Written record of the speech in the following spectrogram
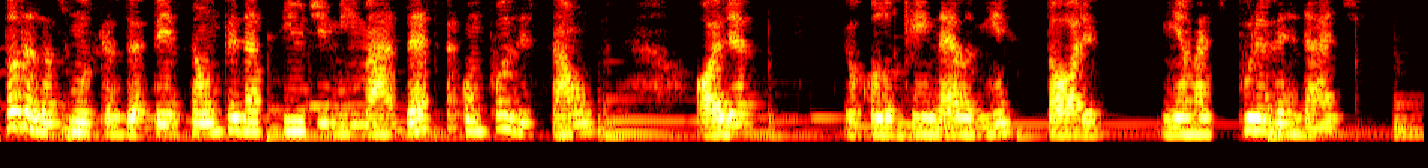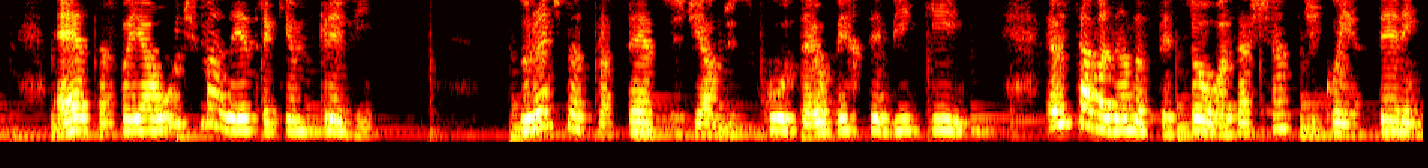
Todas as músicas do EP são um pedacinho de mim, mas essa composição, olha, eu coloquei nela minha história, minha mais pura verdade. Essa foi a última letra que eu escrevi. Durante meus processos de autoescuta, eu percebi que eu estava dando às pessoas a chance de conhecerem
